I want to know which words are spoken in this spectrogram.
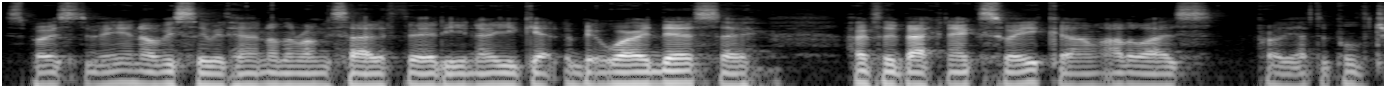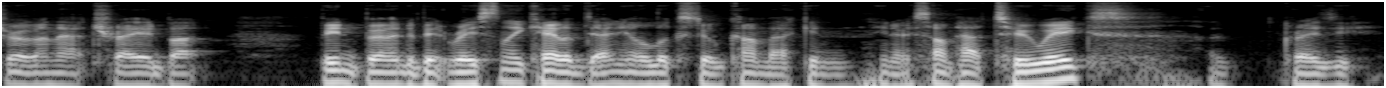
supposed to be, and obviously with Hurn on the wrong side of 30, you know, you get a bit worried there. So hopefully back next week. Um, otherwise, probably have to pull the trigger on that trade. But been burned a bit recently. Caleb Daniel looks to come back in, you know, somehow two weeks. Crazy.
